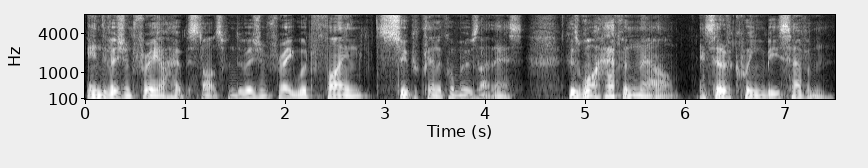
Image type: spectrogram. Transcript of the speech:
in Division 3, I hope it starts from Division 3, would find super clinical moves like this. Because what happened now, instead of Queen B7,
